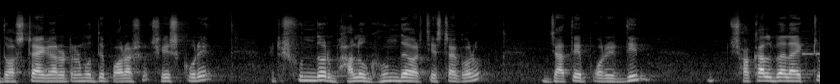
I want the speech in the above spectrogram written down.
দশটা, এগারোটার মধ্যে পড়া শেষ করে একটা সুন্দর, ভালো ঘুম দেওয়ার চেষ্টা করো। যাতে পরের দিন সকালবেলা একটু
